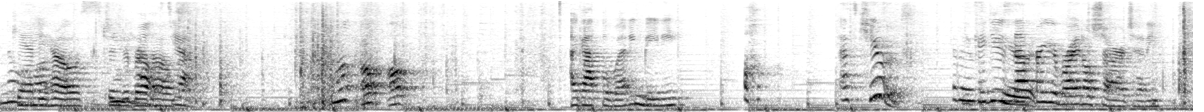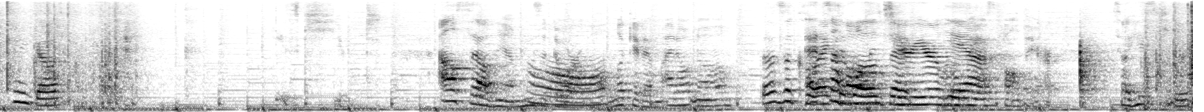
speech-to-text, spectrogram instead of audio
no, uh, Candy about- house, candy gingerbread house. Yeah. Oh, oh, oh. I got the wedding beanie. Oh, that's cute. It You is could cute. use that for your bridal shower, Jenny. There you go. He's cute. I'll sell him. He's Aw. adorable. Look at him. I don't know. Those are collectibles. That's a whole that- interior little yeah. baseball bear. So he's cute.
